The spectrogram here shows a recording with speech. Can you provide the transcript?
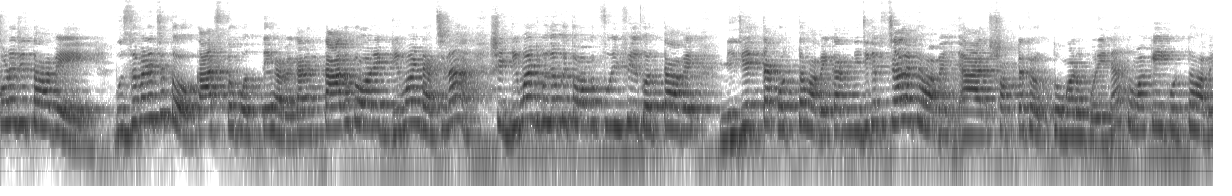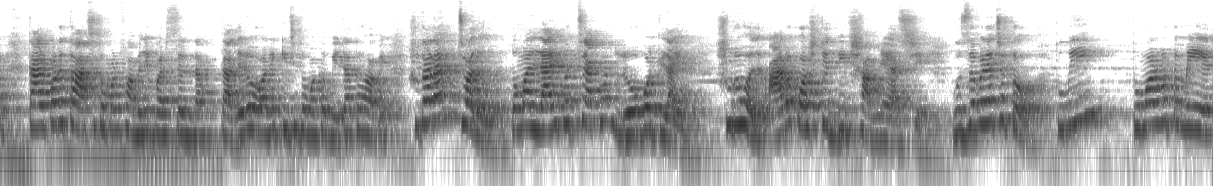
করে যেতে হবে। বুঝতে পেরেছ তো? কাজ তো করতেই হবে, কারণ তারও তো অনেক ডিমান্ড আছে না? সেই ডিমান্ডগুলোকে তোমাকে ফুলফিল করতে হবে, নিজেরটা করতে হবে, কারণ নিজেকে তো চালাতে হবে, আর সবটা তোমার উপরেই না, তোমাকেই করতে হবে। তারপরে তো আছে তোমার ফ্যামিলি পার্সনরা তাদেরও অনেক কিছু তোমাকে মেটাতে হবে। সুতরাং চলো, তোমার লাইফ হচ্ছে এখন রোবট লাইফ শুরু হলো আরও কষ্টের দিন সামনে আসছে। বুঝতে পেরেছ তো? তুমি, তোমার মতো মেয়ের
